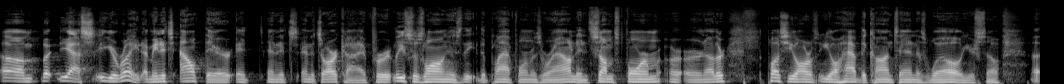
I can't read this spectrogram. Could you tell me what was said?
Um, but yes, you're right. I mean, it's out there, it, and it's and it's archived for at least as long as the, the platform is around in some form or, or another. Plus, you all you'll have the content as well yourself. Uh,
